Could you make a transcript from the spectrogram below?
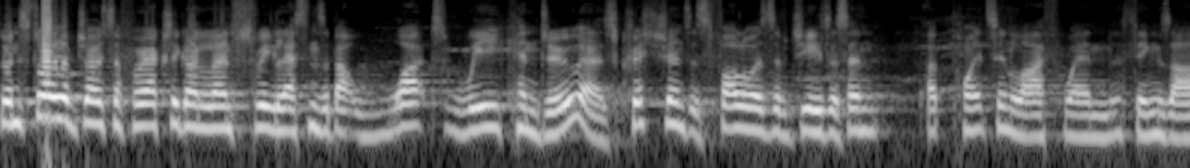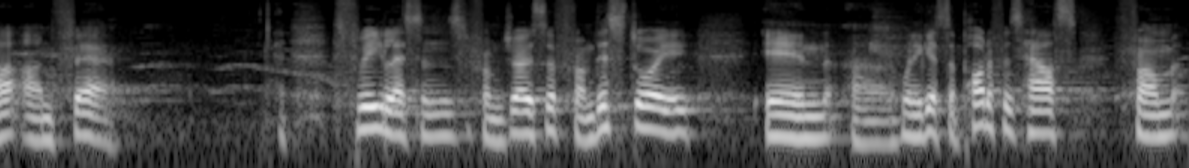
So, in the story of Joseph, we're actually going to learn three lessons about what we can do as Christians, as followers of Jesus, and at points in life when things are unfair three lessons from Joseph from this story in, uh, when he gets to Potiphar's house, from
